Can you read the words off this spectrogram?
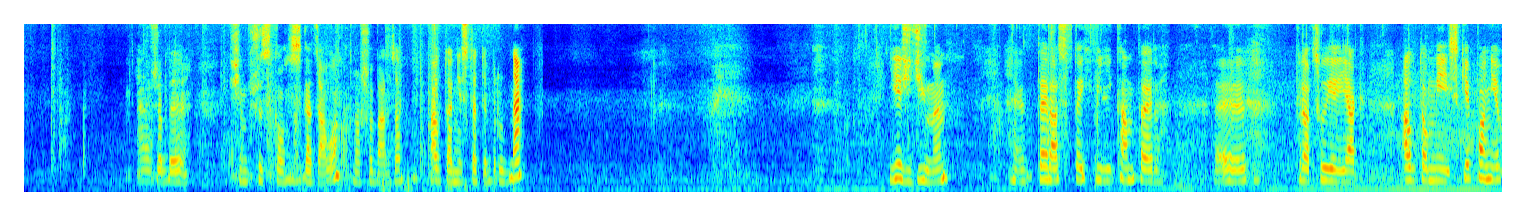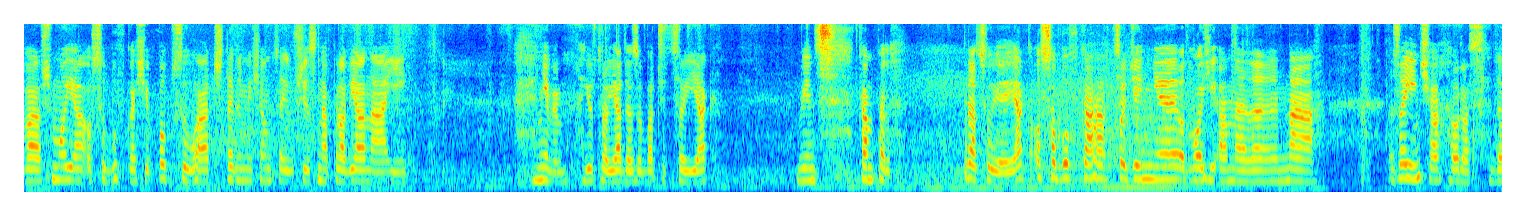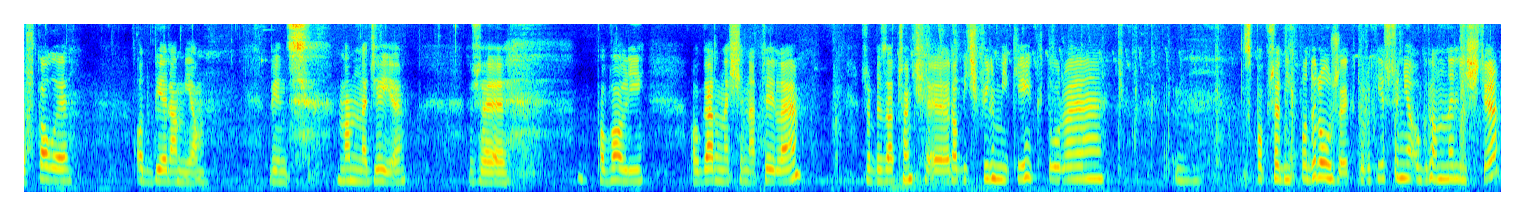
e, żeby się wszystko zgadzało. Proszę bardzo. Auto niestety brudne. Jeździmy. Teraz w tej chwili kamper pracuje jak auto miejskie, ponieważ moja osobówka się popsuła. 4 miesiące już jest naprawiana i nie wiem, jutro jadę zobaczyć co i jak. Więc kamper pracuje jak osobówka, codziennie odwozi Amelę na zajęcia oraz do szkoły. Odbieram ją. Więc mam nadzieję, że powoli ogarnę się na tyle, żeby zacząć e, robić filmiki, które mm, z poprzednich podróży, których jeszcze nie oglądaliście.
